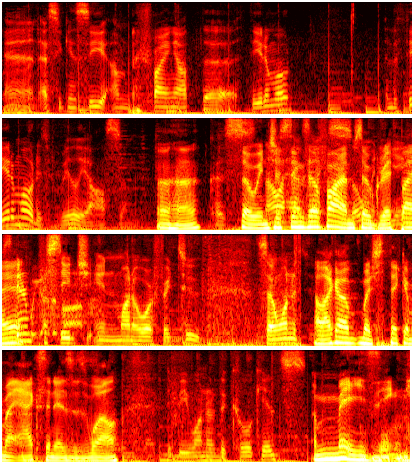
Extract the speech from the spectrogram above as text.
And as you can see, I'm trying out the theater mode. And the theater mode is really awesome. Uh huh. So interesting have, so like, far. I'm so gripped by it. Prestige in Modern Warfare 2. So I wanted to, I like how much thicker my accent is as well. to be one of the cool kids. Amazing.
